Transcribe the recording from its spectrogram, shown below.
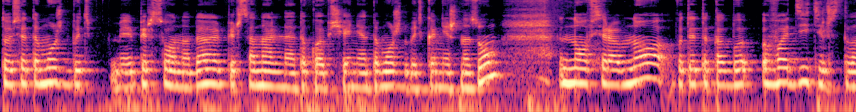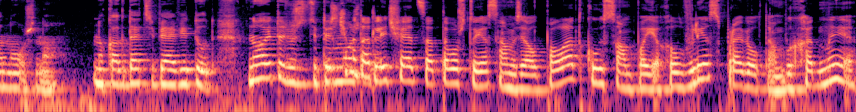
То есть это может быть э, персона, да, персональное такое общение. Это может быть, конечно, Zoom, но все равно вот это как бы водительство нужно. Ну, когда тебя ведут. Но это уже теперь Чем можно... это отличается от того, что я сам взял палатку, сам поехал в лес, провел там выходные?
